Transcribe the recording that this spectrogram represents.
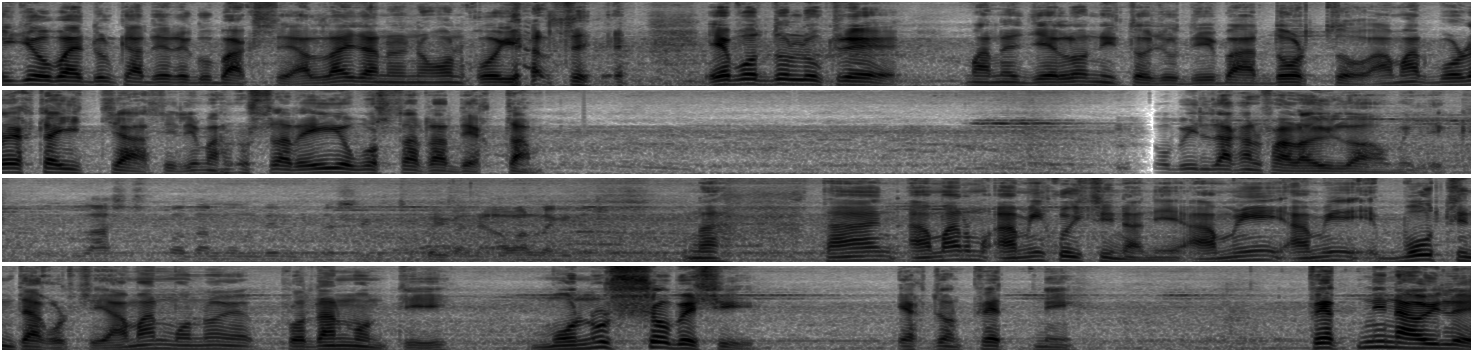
এই যে ওবায়দুল কাদের এগু বাকছে আল্লাহ জানেন অন কই আছে। এ লোকরে মানে জেলও নিত যদি বা দৌড়তো আমার বড় একটা ইচ্ছা আছিল মানুষটার এই অবস্থাটা দেখতাম। কবিল্লা খান ফাড়া হইল আওয়ামী লীগ। লাস্ট প্রধানমন্ত্রীর উদ্দেশ্যে কিছু না। তাই আমার আমি কইছি নানি, আমি আমি বহুত চিন্তা করছি। আমার মনে হয় প্রধানমন্ত্রী মনুষ্য বেশি একজন ফেতনি ফেতনি না হইলে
